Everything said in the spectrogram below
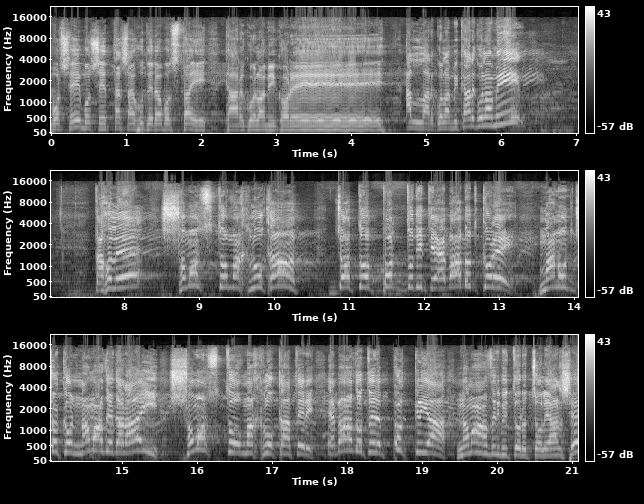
বসে বসে তাসাহুদের অবস্থায় কার গোলামি করে? আল্লাহর গোলামি কার গোলামি? তাহলে সমস্ত মাখলুকাত যত পদ্ধতিতে আবাদত করে, মানুষ যখন নামাজে দাঁড়ায়, সমস্ত মাখলুকাতের এবাদতের প্রক্রিয়া নামাজের ভিতর চলে আসে।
